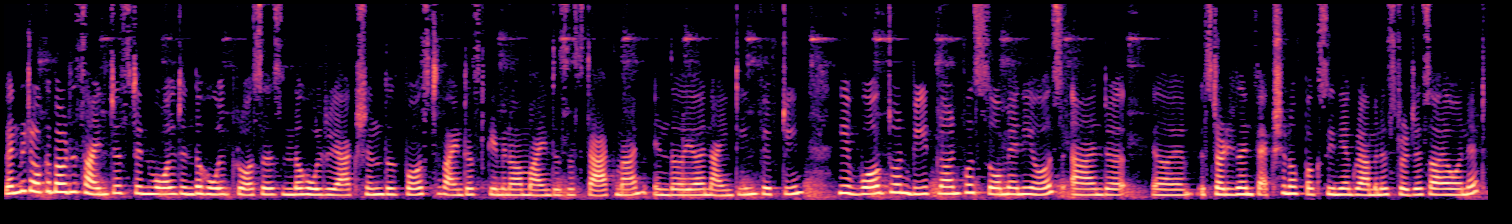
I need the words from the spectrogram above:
when we talk about the scientist involved in the whole process, in the whole reaction, the first scientist came in our mind is the Stakman in the year 1915. He worked on wheat plant for so many years and uh, uh, studied the infection of Puccinia graminis tritici on it.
